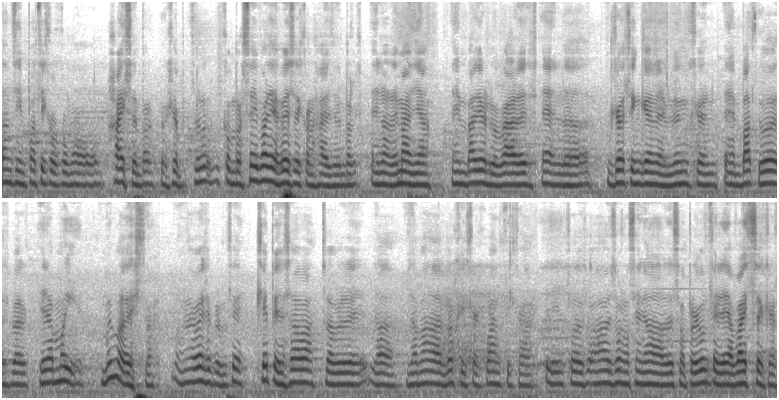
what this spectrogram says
tan simpático como Heisenberg, por ejemplo. Yo conversé varias veces con Heisenberg en Alemania, en varios lugares, en uh, Göttingen, en München, en Bad Godesberg. Era muy, muy modesto. Una vez le pregunté qué pensaba sobre la llamada lógica cuántica y todo eso. Ah, yo no sé nada de eso, pregúntele a Weizsäcker.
